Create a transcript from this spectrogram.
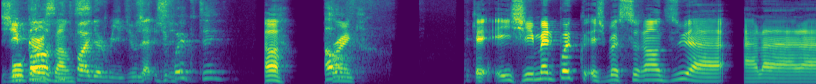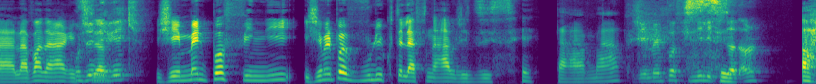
J'ai pas envie sens. de faire de review là-dessus. j'ai pas écouté. Ah, Ah, Frank. Et, et j'ai même pas. Je me suis rendu à, à la- la- l'avant-dernière Au épisode. générique. J'ai même pas fini. J'ai même pas voulu écouter la finale. J'ai dit, c'est ta merde. J'ai même pas fini l'épisode 1. Ah,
